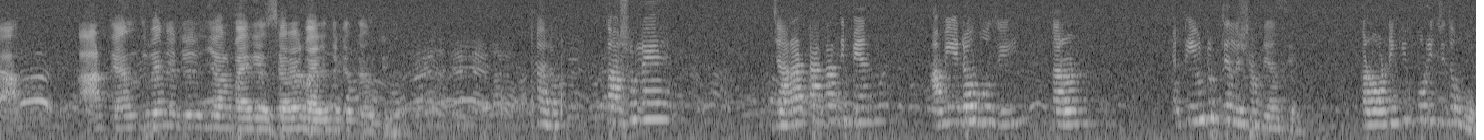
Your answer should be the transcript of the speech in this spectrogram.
আর- তেল দিবেন, এটি ইয়ার বাইরে, স্যারের বাইরে থেকে তেল দিবেন। তো আসলে যারা টাকা দিবেন, আমি এটাও বুঝি, কারণ একটা ইউটিউব চ্যানেলের সামনে আছে। কারণ অনেকেই পরিচিত হোক।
